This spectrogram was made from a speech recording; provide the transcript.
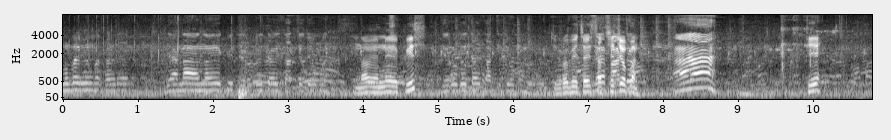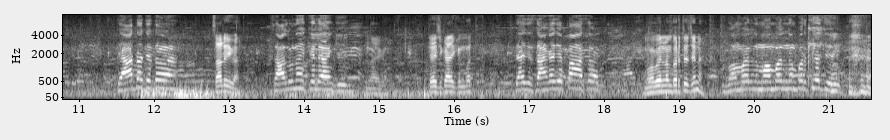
मोबाईल नंबर सांगा या ना नऊ एकवीस झिरो बेचाळीस सातशे चौपन्न. नव्याण्णव एकवीस. झिरो बेचाळीस सातशे चौपन्न. झिरो बेचाळीस सातशे चोपन्न. हा? ते? ते आता तिथं चालू आहे का? चालू नाही केले आणखी. नाही का? त्याची काय किंमत? त्याचे सांगायचे पासष्ट. मोबाईल नंबर तोच आहे ना? मोबाईल मोबाईल नंबर तेच आहे.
